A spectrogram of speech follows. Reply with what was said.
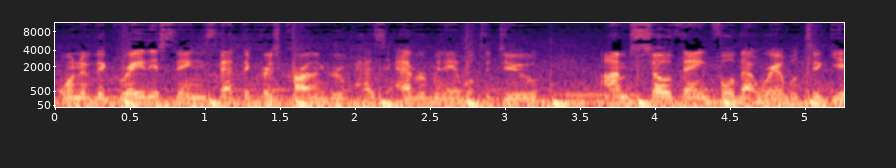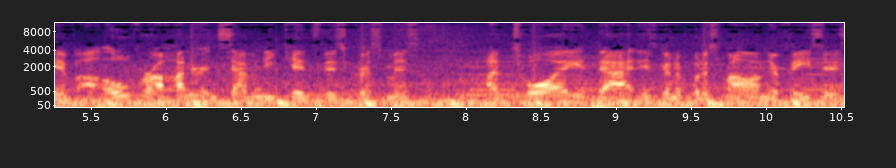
one of the greatest things that the Chris Carlin Group has ever been able to do. I'm so thankful that we're able to give uh, over 170 kids this Christmas a toy that is gonna put a smile on their faces.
